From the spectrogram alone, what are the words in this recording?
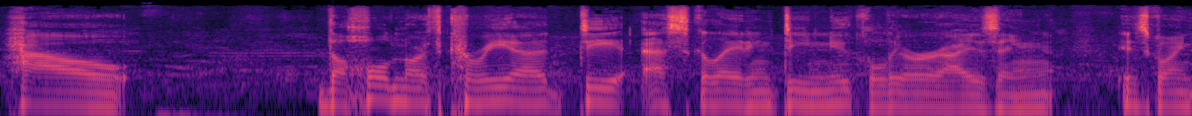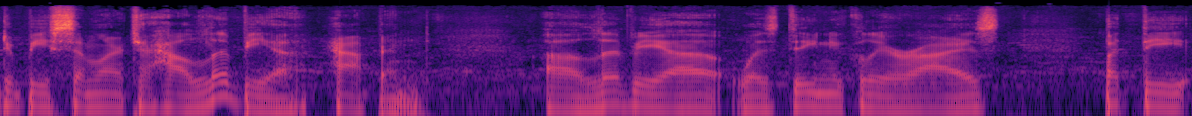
how the whole North Korea de escalating, denuclearizing is going to be similar to how Libya happened. Uh, Libya was denuclearized. But the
